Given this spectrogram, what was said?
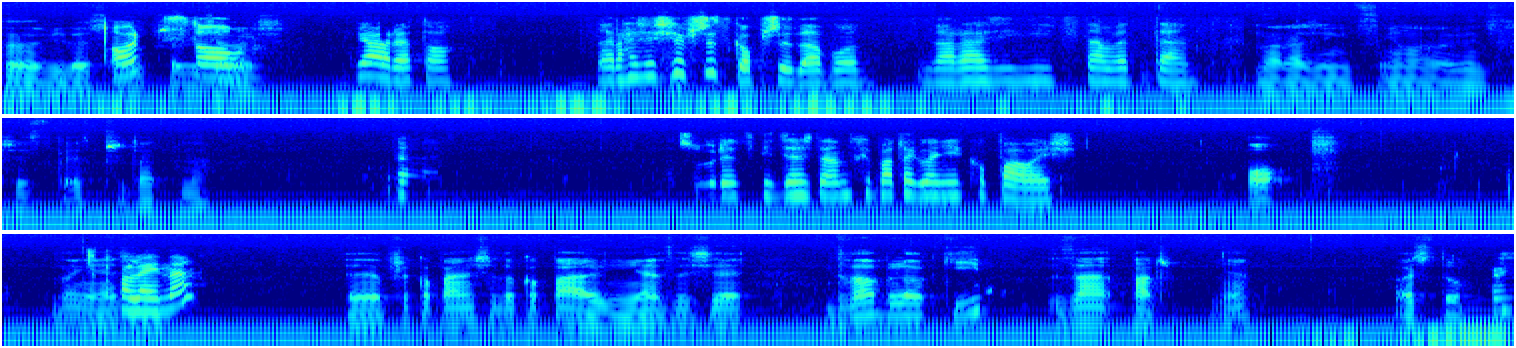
Widać, że przewidziałeś. Biorę to. Na razie się wszystko przyda, bo na razie nic nawet ten. Na razie nic nie mamy, więc wszystko jest przydatne. Żurec, widzę, że tam chyba tego nie kopałeś. O! No nie. Kolejne? y, przekopałem się do kopalni, nie? W sensie dwa bloki za... patrz, nie? Chodź tu. Mhm.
